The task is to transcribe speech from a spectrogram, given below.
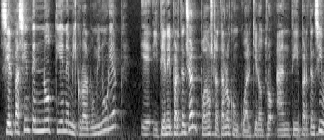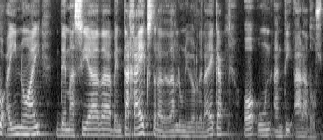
Si el paciente no tiene microalbuminuria, eh, y tiene hipertensión, podemos tratarlo con cualquier otro antihipertensivo. Ahí no hay demasiada ventaja extra de darle un inhibidor de la ECA o un anti-ARA2.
